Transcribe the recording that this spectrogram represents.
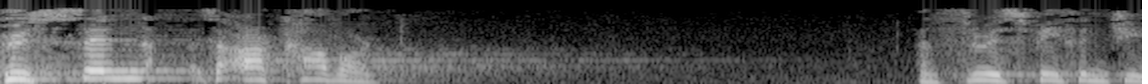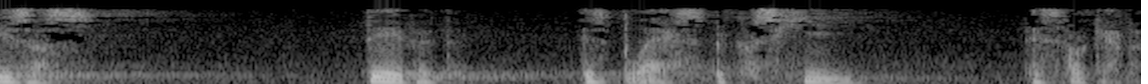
whose sins are covered. And through his faith in Jesus, David is blessed because he is forgiven.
